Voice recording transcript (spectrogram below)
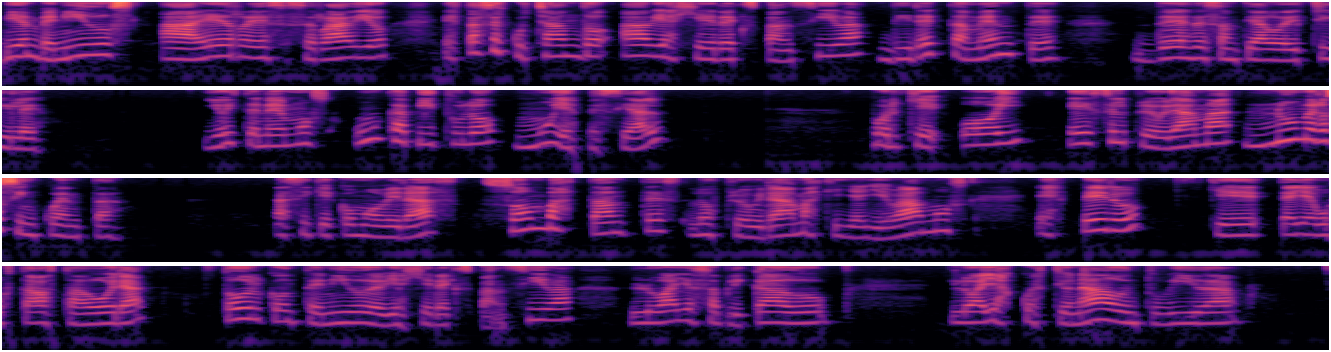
Bienvenidos a RSC Radio. Estás escuchando a Viajera Expansiva directamente desde Santiago de Chile. Y hoy tenemos un capítulo muy especial porque hoy es el programa número 50. Así que como verás, son bastantes los programas que ya llevamos. Espero que te haya gustado hasta ahora todo el contenido de Viajera Expansiva, lo hayas aplicado, lo hayas cuestionado en tu vida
